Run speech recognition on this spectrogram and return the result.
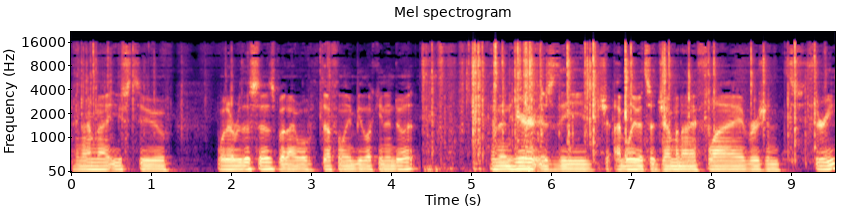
And I'm not used to whatever this is, but I will definitely be looking into it. And then here is the, I believe it's a Gemini Fly version 3.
